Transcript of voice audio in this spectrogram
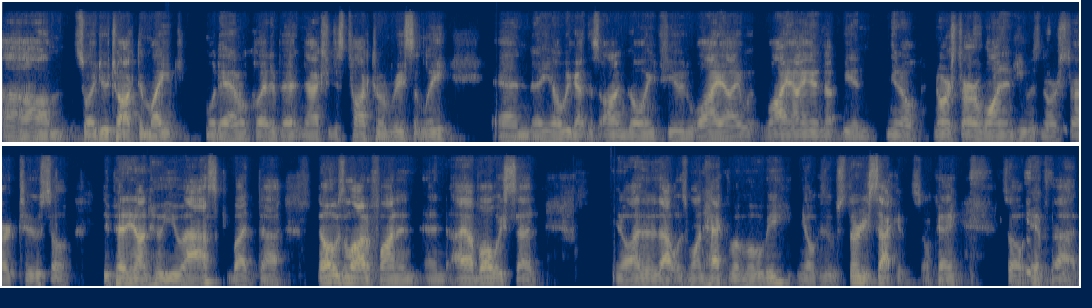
Um, so I do talk to Mike Modano quite a bit, and actually just talked to him recently. And uh, you know, we got this ongoing feud. Why I why I end up being, you know, North Star one, and he was North Star two. So depending on who you ask, but uh, no, it was a lot of fun, and and I have always said, you know, either that was one heck of a movie, you know, because it was 30 seconds, okay, so if that,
